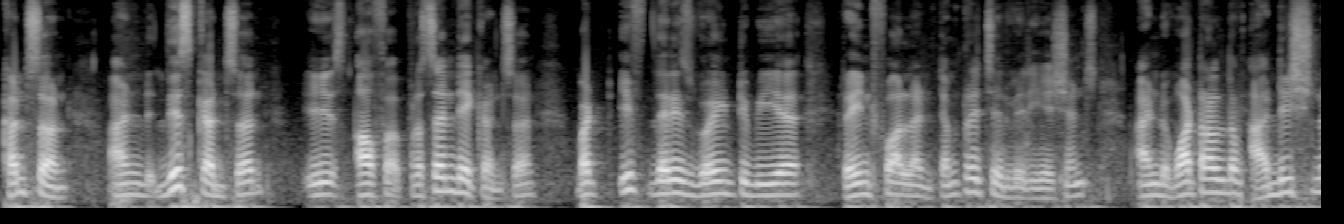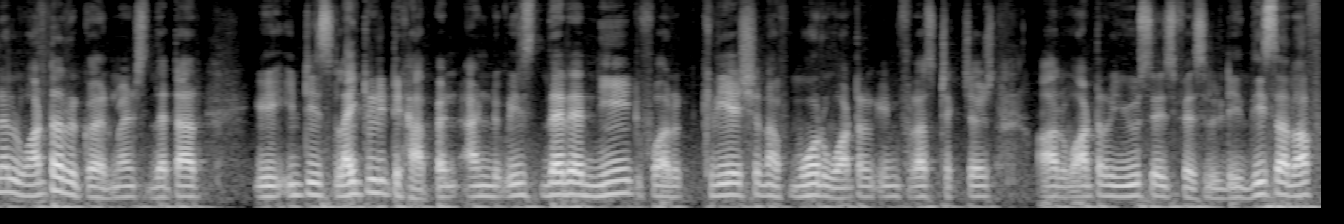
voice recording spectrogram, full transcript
concern and this concern is of a present day concern, but if there is going to be a rainfall and temperature variations and what are the additional water requirements that are it is likely to happen and is there a need for creation of more water infrastructures or water usage facility? These are of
